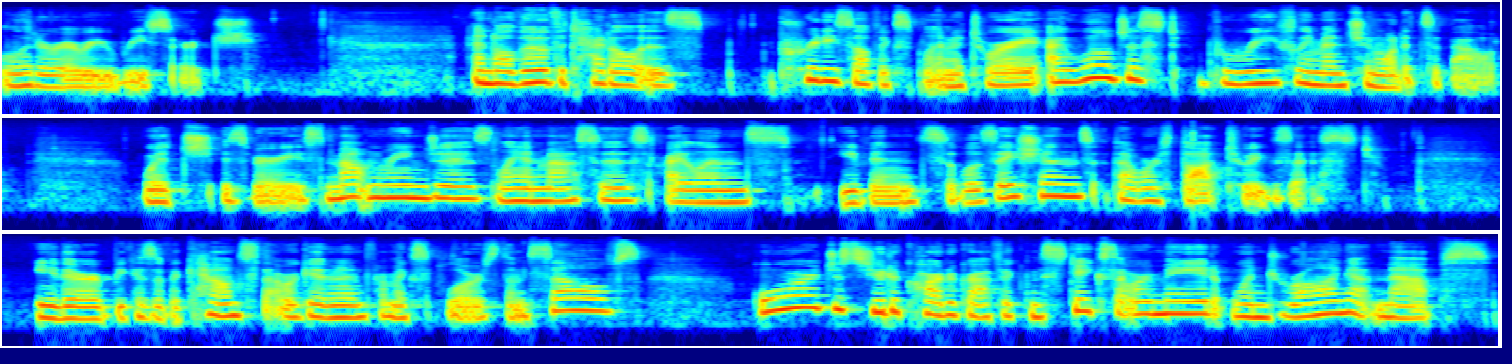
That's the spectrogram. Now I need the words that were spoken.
literary research. And although the title is pretty self explanatory, I will just briefly mention what it's about, which is various mountain ranges, land masses, islands, even civilizations that were thought to exist, either because of accounts that were given from explorers themselves or just due to cartographic mistakes that were made when drawing up maps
